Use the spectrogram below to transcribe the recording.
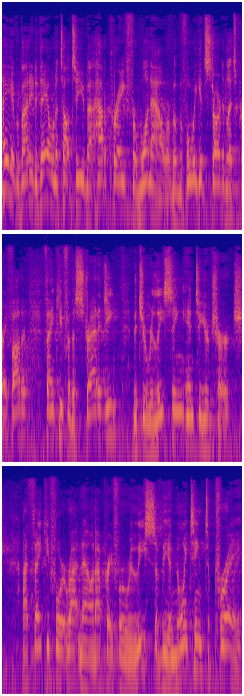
Hey, everybody. Today I want to talk to you about how to pray for one hour. But before we get started, let's pray. Father, thank you for the strategy that you're releasing into your church. I thank you for it right now, and I pray for a release of the anointing to pray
